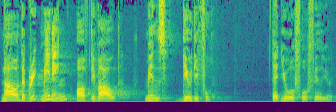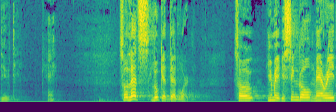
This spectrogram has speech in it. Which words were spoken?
Now, the Greek meaning of devout means dutiful, that you will fulfill your duty. So let's look at that word. So you may be single, married,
